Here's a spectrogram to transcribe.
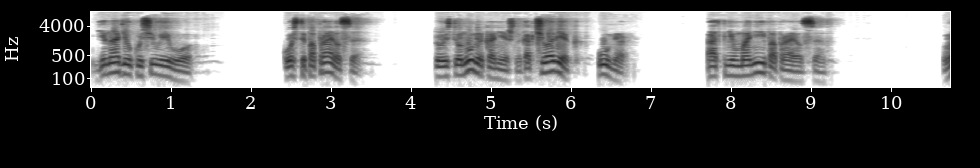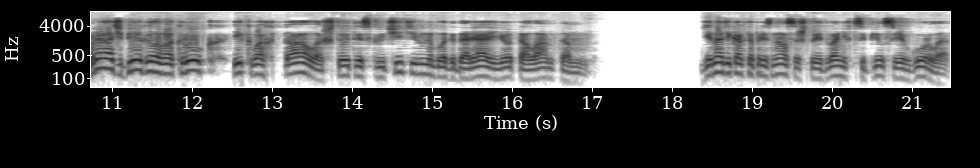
Геннадий укусил его. Костя поправился. То есть он умер, конечно, как человек умер. От пневмонии поправился. Врач бегала вокруг и квахтала, что это исключительно благодаря ее талантам. Геннадий как-то признался, что едва не вцепился ей в горло,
